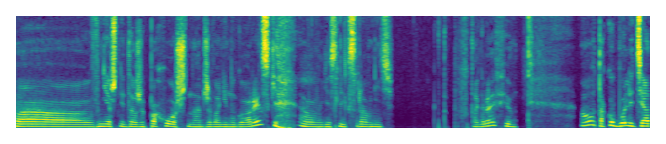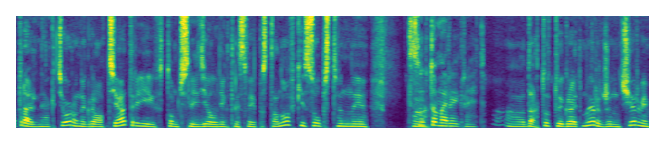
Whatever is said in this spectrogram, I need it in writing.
внешне даже похож на Джованнино Гуарески, а, если их сравнить по фотографии. Ну, такой более театральный актер. Он играл в театре и в том числе делал некоторые свои постановки собственные. Кто, кто мэра играет? Да, тот, кто играет мэра, Джин Черви.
